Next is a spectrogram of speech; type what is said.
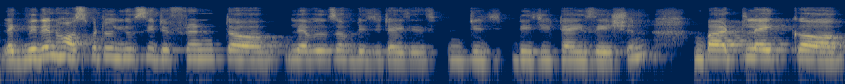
like within hospital you see different uh, levels of digitization digitization. But like uh,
